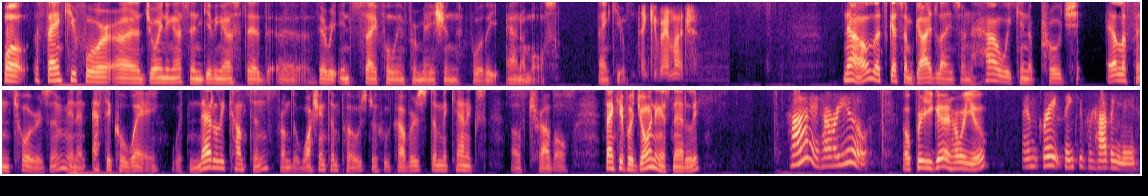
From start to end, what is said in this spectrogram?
Well, thank you for uh, joining us and giving us that uh, very insightful information for the animals. Thank you. Thank you very much. Now, let's get some guidelines on how we can approach elephant tourism in an ethical way with Natalie Compton from the Washington Post, who covers the mechanics of travel. Thank you for joining us, Natalie. Hi, how are you? Oh, pretty good. How are you? I'm great. Thank you for having me.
